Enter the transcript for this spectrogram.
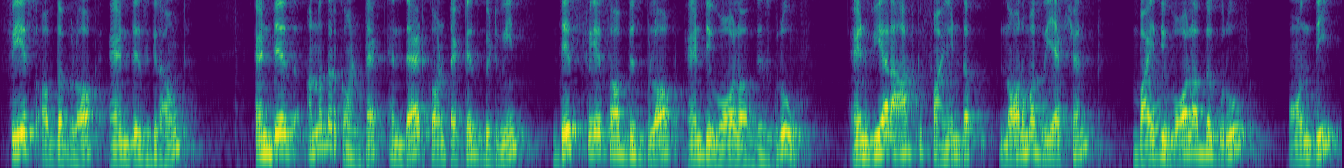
face of the block and this ground. And there's another contact and that contact is between this face of this block and the wall of this groove. And we are asked to find the normal reaction by the wall of the groove on the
